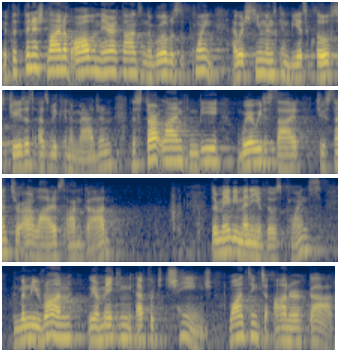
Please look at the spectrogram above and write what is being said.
If the finish line of all the marathons in the world was the point at which humans can be as close to Jesus as we can imagine, the start line can be where we decide to center our lives on God. There may be many of those points, and when we run, we are making effort to change, wanting to honor God.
